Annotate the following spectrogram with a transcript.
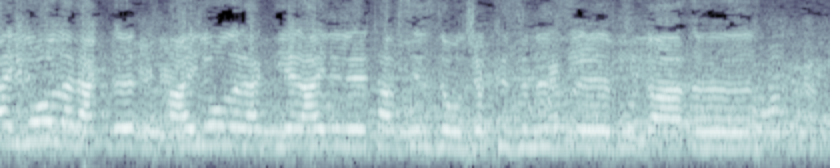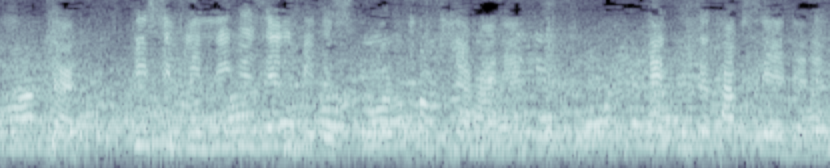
Aile olarak e, aile olarak diğer ailelere tavsiyeniz ne olacak? Kızınız e, burada e, Muhakkak. Disiplinli güzel bir spor. Çok şahane. Herkese tavsiye ederim.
